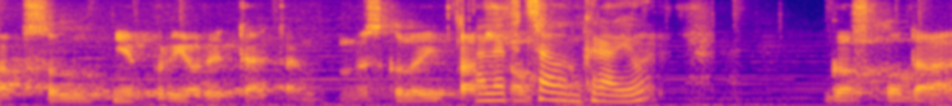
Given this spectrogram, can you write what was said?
absolutnie priorytetem. Z kolei Ale w patrząc całym kraju? Gospoda, e,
